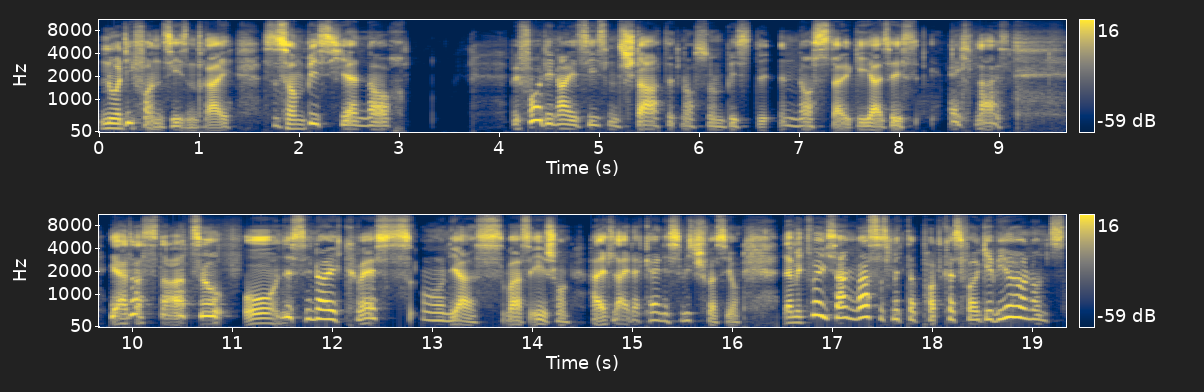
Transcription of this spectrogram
nur die von Season 3. Es ist so ein bisschen noch, bevor die neue Season startet, noch so ein bisschen Nostalgie, also ist echt nice. Ja, das dazu. Und es sind neue Quests. Und ja, es war es eh schon. Halt leider keine Switch-Version. Damit würde ich sagen, was ist mit der Podcast-Folge. Wir hören uns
